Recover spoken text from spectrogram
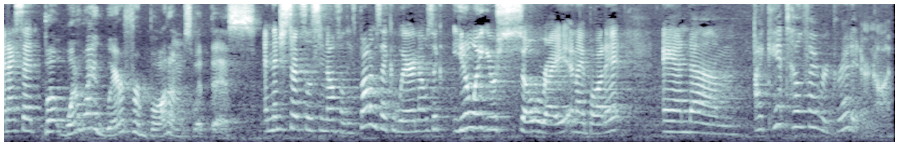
And I said, but what do I wear for bottoms with this? And then she starts listing off all these bottoms I could wear. And I was like, you know what? You're so right. And I bought it. And um, I can't tell if I regret it or not.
